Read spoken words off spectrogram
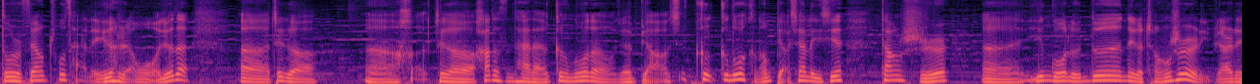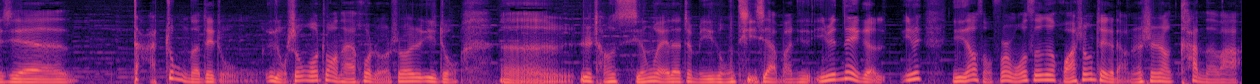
都是非常出彩的一个人物。我觉得呃，这个呃，这个哈德森太太更多的，我觉得表更更多可能表现了一些当时呃英国伦敦那个城市里边这些。大众的这种一种生活状态，或者说一种呃日常行为的这么一种体现吧。你因为那个，因为你要从福尔摩斯跟华生这个两个人身上看的吧，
